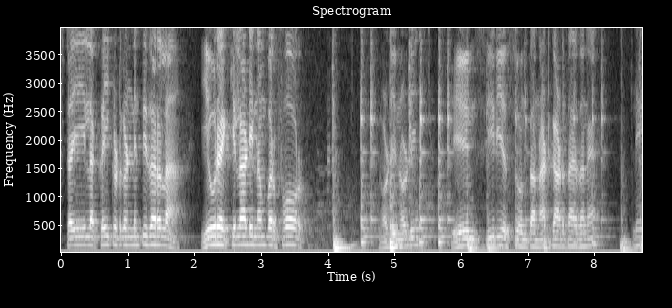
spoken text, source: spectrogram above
ಸ್ಟೈಲ ಕೈ ಕಟ್ಕೊಂಡು ನಿಂತಿದಾರಲ್ಲ ಇವರೇ ಕಿಲಾಡಿ ನಂಬರ್ ಫೋರ್ ನೋಡಿ ನೋಡಿ. ಏನ್ ಸೀರಿಯಸ್ ಅಂತ ನಾಟಕ ಆಡ್ತಾ ಇದ್ದಾನೆ? ಲೇ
